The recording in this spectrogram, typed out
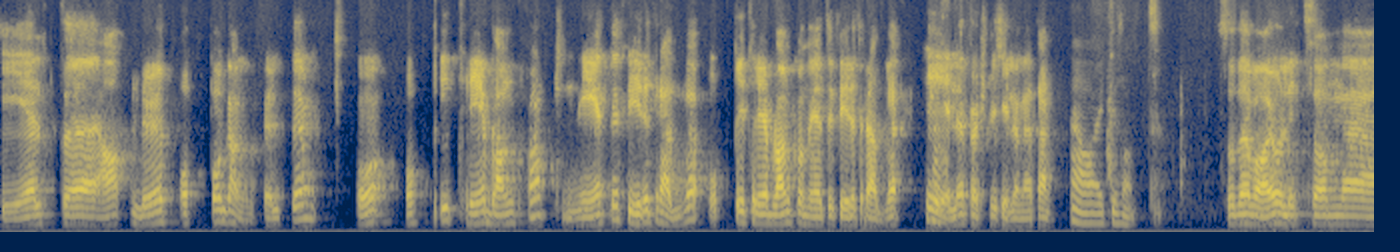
helt eh, Ja, løp opp på gangfeltet og opp i tre blank fart. Ned til 4,30, opp i tre blank og ned til 4,30. Hele første kilometeren. Ja, ikke sant. Så det var jo litt sånn eh,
